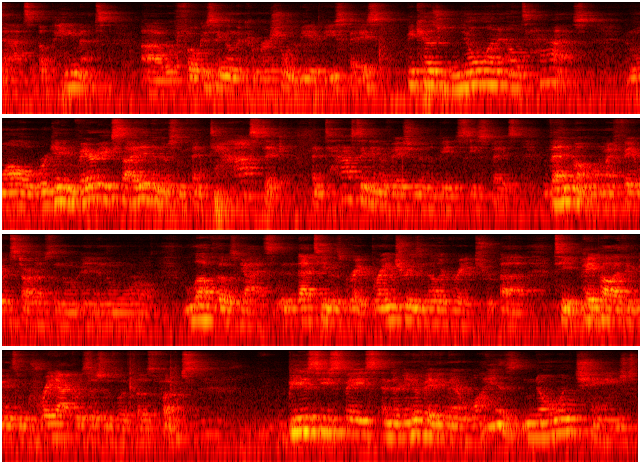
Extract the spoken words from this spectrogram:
That's a payment. Uh, we're focusing on the commercial and B2B space because no one else has. And while we're getting very excited and there's some fantastic, fantastic innovation in the B2C space, Venmo, one of my favorite startups in the, in the world, love those guys. That team is great. Braintree is another great uh, team. PayPal, I think, made some great acquisitions with those folks. B2C space, and they're innovating there. Why has no one changed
